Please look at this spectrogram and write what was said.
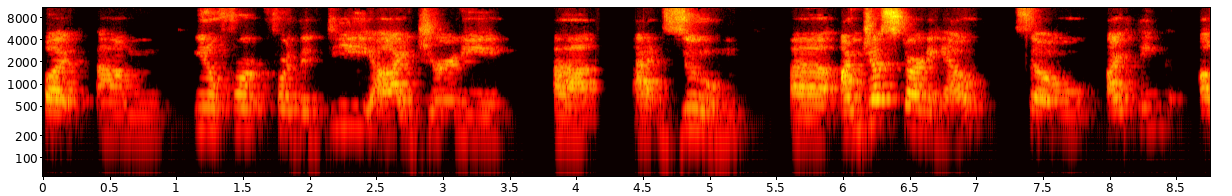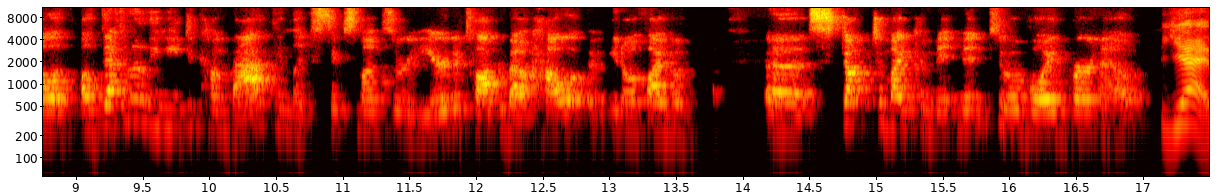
But, um, you know, for, for the DEI journey uh, at Zūm, uh, I'm just starting out. So I think I'll, I'll definitely need to come back in like six months or a year to talk about how, you know, if a, uh, stuck to my commitment to avoid burnout. Yeah,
